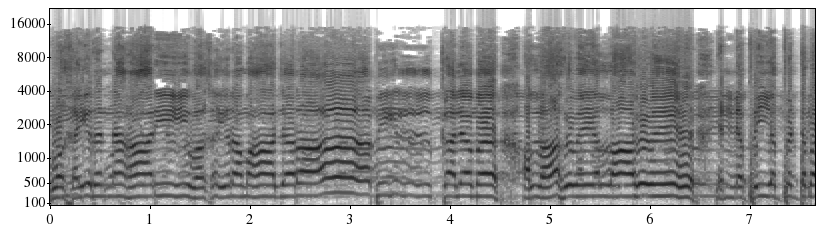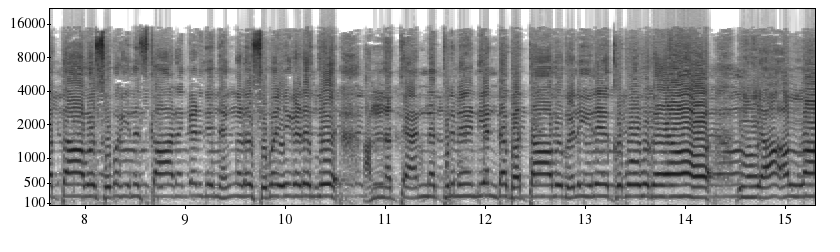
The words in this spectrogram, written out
وخير النهار وخير ما جرى به الكلم അള്ളാഹുവേ അള്ളാഹുവേ എന്റെ പ്രിയപ്പെട്ട ഭർത്താവ് സുബഹി നിസ്കാരം കഴിഞ്ഞ് ഞങ്ങൾ സുബഹി കഴിഞ്ഞ് അന്നത്തെ അന്നത്തിന് വേണ്ടി എന്റെ ഭർത്താവ് വെളിയിലേക്ക് പോവുകയാ യാ അല്ലാ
